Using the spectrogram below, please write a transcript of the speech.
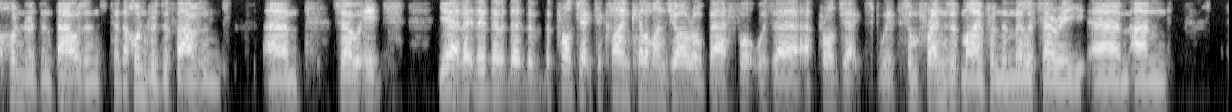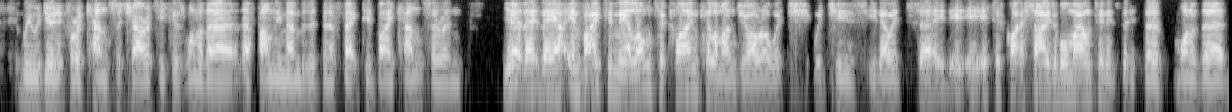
hundreds and thousands to the hundreds of thousands. Um, so it's yeah, the, the, the, the, project to climb Kilimanjaro barefoot was a, a, project with some friends of mine from the military, um, and we were doing it for a cancer charity because one of their, their family members had been affected by cancer, and yeah, they, they invited me along to climb Kilimanjaro, which which is you know it's uh, it, it's quite a sizable mountain. It's the, it's the one of the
